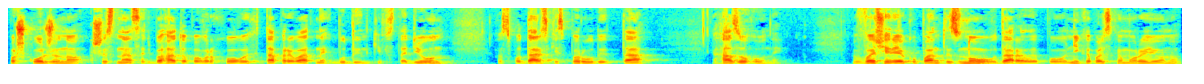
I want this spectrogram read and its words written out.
пошкоджено 16 багатоповерхових та приватних будинків, стадіон, господарські споруди та газогони. Ввечері окупанти знову вдарили по Нікопольському району.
